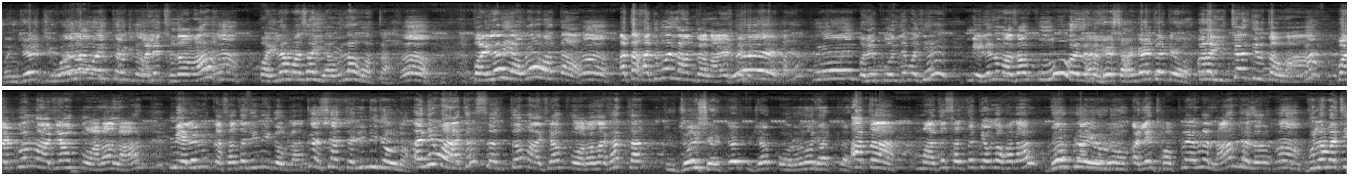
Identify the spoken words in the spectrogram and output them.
म्हणजे जीवाला अरे लागलं सुदामा? हा. पहिला माझा एवढा होता. हं. पहिला एवढा होता. आता हातभर लांब कोण? अरे कोणते म्हणजे मेले ना माझा पोल हे सांगायचं तेव्हा. मला इच्छा दिवता वा बायकोन माझ्या पोराला मेले मी कसा तरी निघवला कशा तरी निघवला आणि माझं संत माझ्या पोराला घातला. तुझं शर्ट तुझ्या पोराला घातला. आता माझं संत केवढं होणार? गोप्रा एवढं. अरे झोपला एवढं लांब. झालं. गुलामाची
